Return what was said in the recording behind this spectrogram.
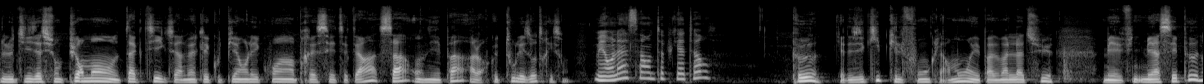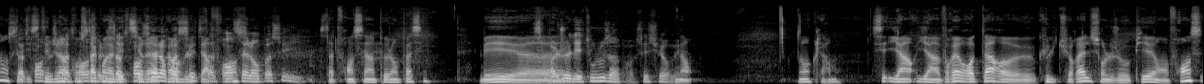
l'utilisation purement tactique, c'est-à-dire de mettre les coups de pied en les coins, presser, etc., ça, on n'y est pas, alors que tous les autres y sont Mais on l'a ça en top 14 peu. Il y a des équipes qui le font, Clermont est pas mal là-dessus. Mais, mais assez peu, non C'était déjà un constat qu'on avait tiré après passé, Stade Angleterre-France. français l'an passé. Stade français un peu l'an passé. Mais euh, C'est pas le jeu des Toulousains, c'est sûr. Mais... Non. Non, clairement. Il y, a un- il y a un vrai retard euh, culturel sur le jeu au pied en France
